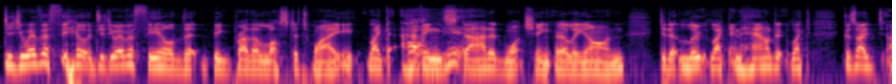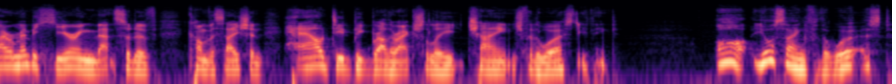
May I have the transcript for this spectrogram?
Did you ever feel? Did you ever feel that Big Brother lost its way? Like oh, having yeah. started watching early on, did it look like? And how did like? Because I I remember hearing that sort of conversation. How did Big Brother actually change for the worse? Do you think? Oh, you're saying for the worst,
